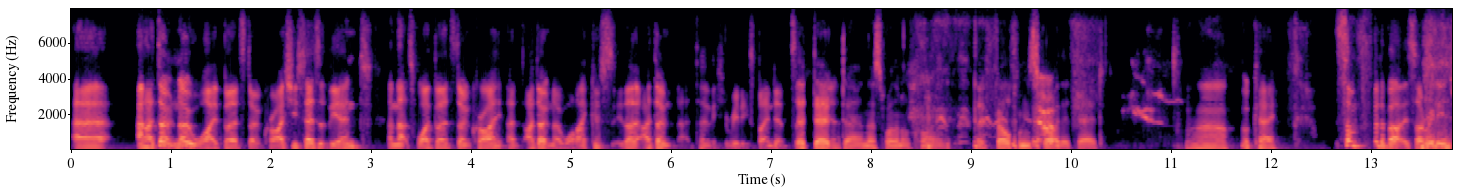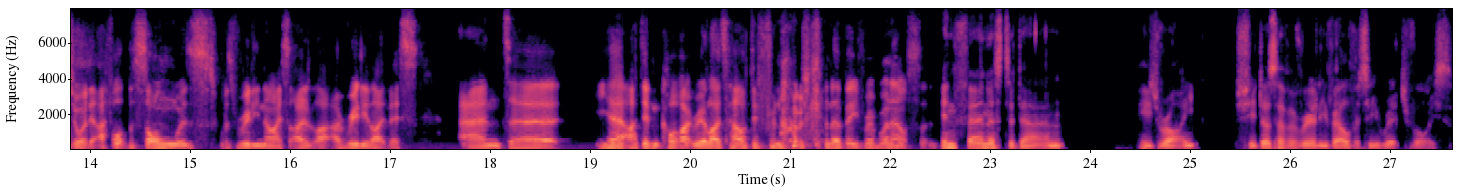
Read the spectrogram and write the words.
Uh, and I don't know why birds don't cry. She says at the end, and that's why birds don't cry. I, I don't know why because I don't. I don't think she really explained it. They're dead, yeah. Dan. That's why they're not crying. they fell from the sky. They're dead. Ah, okay. Something about this, I really enjoyed it. I thought the song was was really nice. I I really like this, and uh, yeah, I didn't quite realize how different I was going to be from everyone else. In fairness to Dan, he's right. she does have a really velvety, rich voice.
